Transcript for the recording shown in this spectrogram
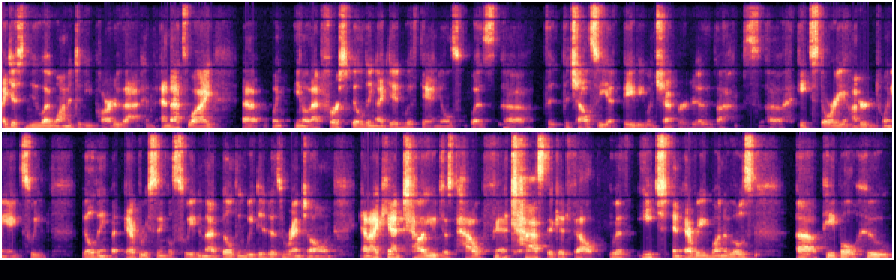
I just knew I wanted to be part of that, and and that's why uh, when you know that first building I did with Daniels was uh, the, the, Chelsea at Bayview and Sheppard, uh, uh, eight-story, 128 suite building. But every single suite in that building we did as rent own, and I can't tell you just how fantastic it felt with each and every one of those uh, people who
